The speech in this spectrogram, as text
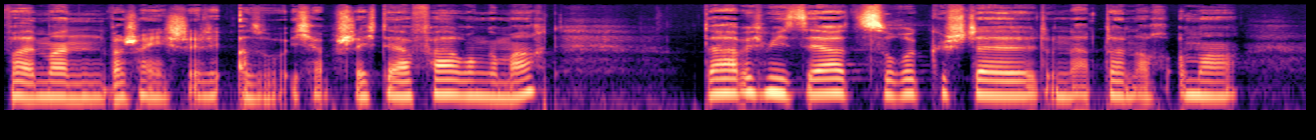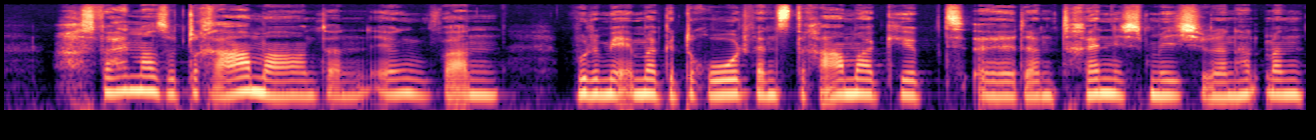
Weil man wahrscheinlich, also ich habe schlechte Erfahrungen gemacht. Da habe ich mich sehr zurückgestellt und habe dann auch immer, es war immer so Drama und dann irgendwann wurde mir immer gedroht, wenn es Drama gibt, äh, dann trenne ich mich und dann hat man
